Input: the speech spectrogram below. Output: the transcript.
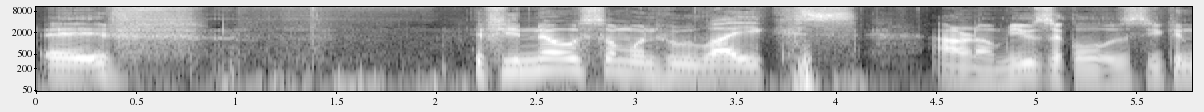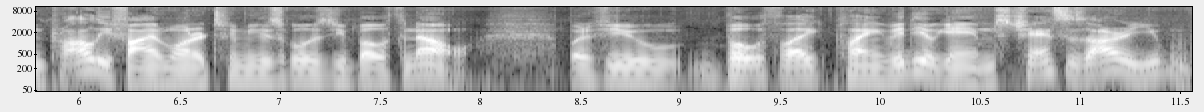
if if you know someone who likes I don't know musicals, you can probably find one or two musicals you both know. But if you both like playing video games, chances are you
